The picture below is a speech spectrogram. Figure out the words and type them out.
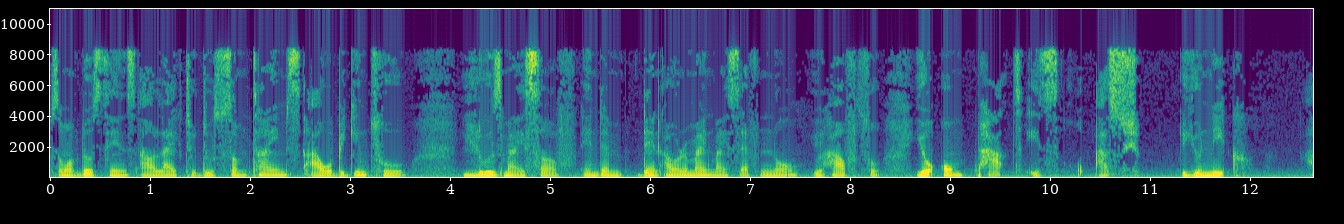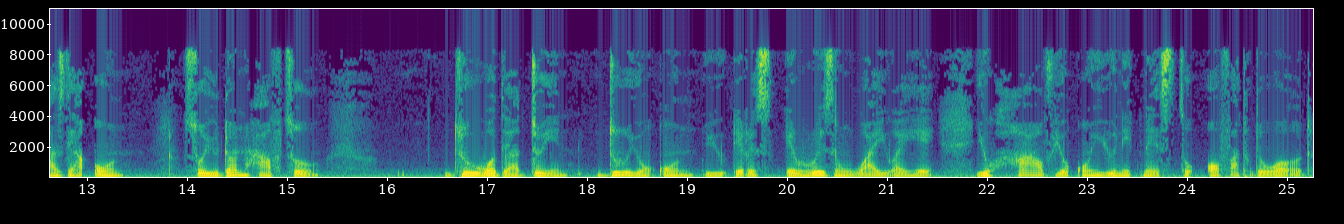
some of those things I would like to do, sometimes I will begin to lose myself and then then I will remind myself, no, you have to your own path is as unique as their own. So you don't have to do what they are doing. Do your own. You there is a reason why you are here. You have your own uniqueness to offer to the world.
